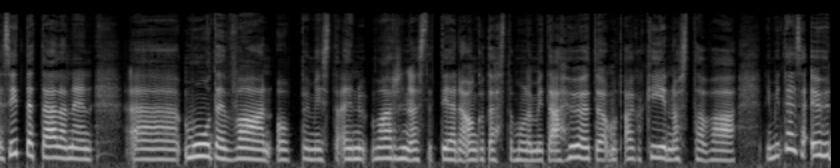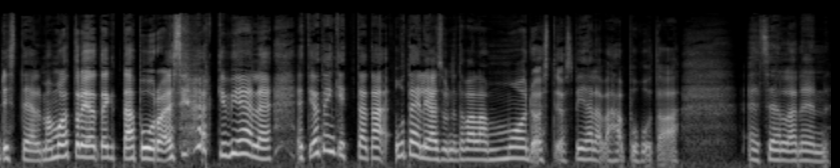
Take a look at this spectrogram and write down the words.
Ja sitten tällainen ää, muuten vaan oppimista, en varsinaisesti tiedä, onko tästä mulle mitään hyötyä, mutta aika kiinnostavaa. Niin miten se yhdistelmä, mulle tuli jotenkin tämä puuroesimerkki mieleen, että jotenkin tätä uteliaisuuden tavallaan muodoista, jos vielä vähän puhutaan, että sellainen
